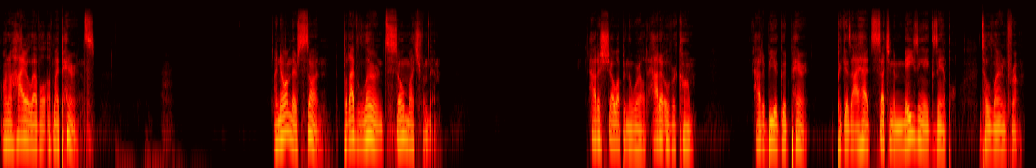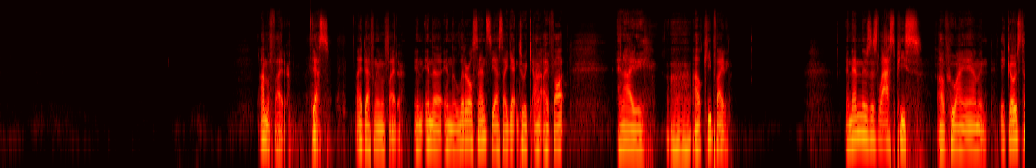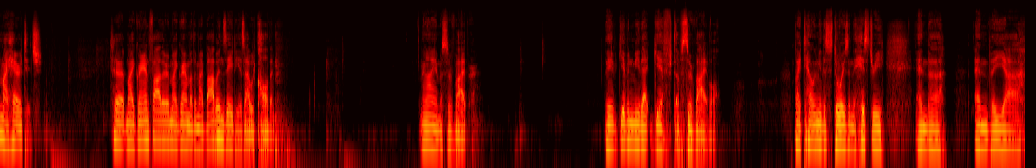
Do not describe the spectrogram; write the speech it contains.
on a higher level of my parents. I know I'm their son, but I've learned so much from them. How to show up in the world, how to overcome, how to be a good parent, because I had such an amazing example to learn from. I'm a fighter. Yes. I definitely am a fighter. In in the in the literal sense, yes, I get into it. I, I fought, and I uh, I'll keep fighting. And then there's this last piece of who I am, and it goes to my heritage, to my grandfather and my grandmother, my Baba and Zadie, as I would call them. And I am a survivor. They have given me that gift of survival by telling me the stories and the history and the and the uh,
